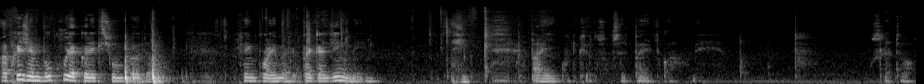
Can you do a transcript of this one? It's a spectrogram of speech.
Après, j'aime beaucoup la collection Blood. Hein. Rien que pour les packaging, mais. Pareil, coup de cœur sur cette palette, quoi. Mais. Je l'adore.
